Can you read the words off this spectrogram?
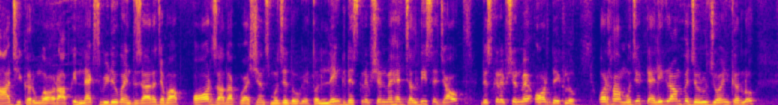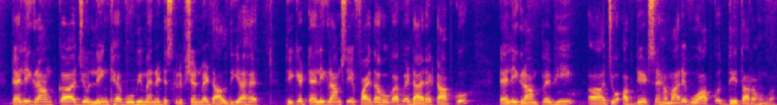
आज ही करूँगा और आपकी नेक्स्ट वीडियो का इंतज़ार है जब आप और ज़्यादा क्वेश्चंस मुझे दोगे। तो लिंक डिस्क्रिप्शन में है जल्दी से जाओ डिस्क्रिप्शन में और देख लो। और हाँ मुझे टेलीग्राम पर ज़रूर ज्वाइन कर लो। टेलीग्राम का जो लिंक है, वो भी मैंने डिस्क्रिप्शन में डाल दिया है। ठीक है, टेलीग्राम से ये फ़ायदा होगा मैं डायरेक्ट आपको टेलीग्राम पे भी जो अपडेट्स हैं हमारे, वो आपको देता रहूँगा।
